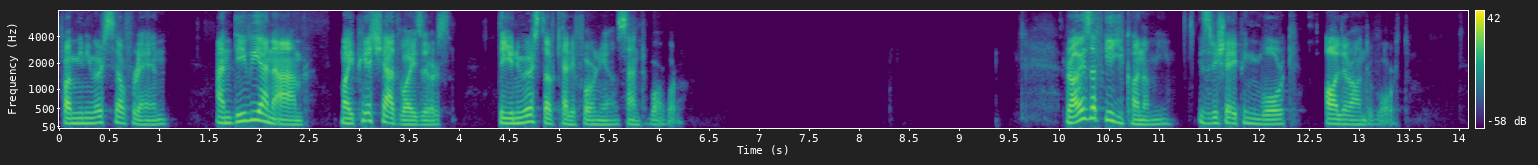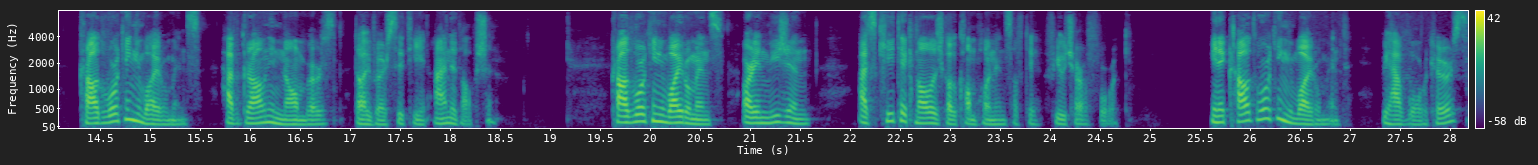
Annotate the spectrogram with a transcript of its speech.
from University of Rennes and Divy and Amr, my PhD advisors, the University of California, Santa Barbara. Rise of gig economy is reshaping work all around the world. Crowd working environments have grown in numbers, diversity, and adoption. Crowd working environments are envisioned as key technological components of the future of work. In a crowd working environment, we have workers,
